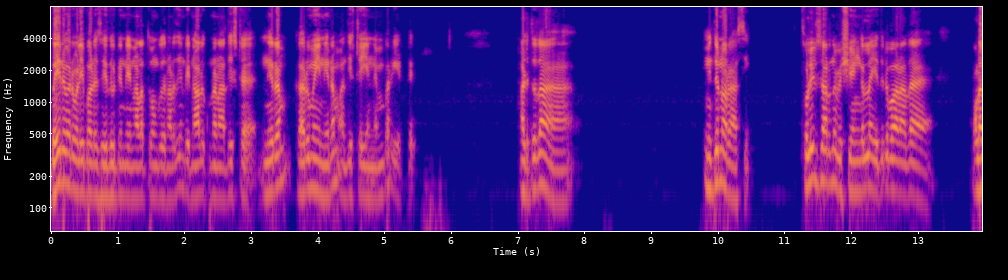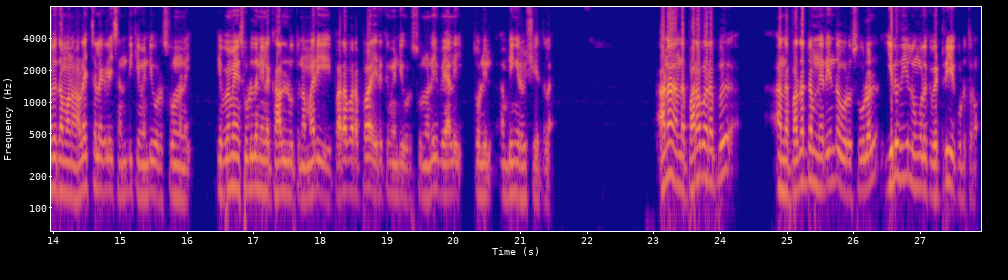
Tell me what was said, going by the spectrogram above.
பைரவர் வழிபாடு செய்துவிட்டு இன்றைய நாளை தூங்குவது நல்லது இன்றைய நாளுக்குண்டான அதிர்ஷ்ட நிறம் கருமை நிறம் அதிர்ஷ்ட எண் நம்பர் எட்டு. அடுத்ததாக மிதுன ராசி. தொழில் சார்ந்த விஷயங்கள்ல எதிர்பாராத பலவிதமான அலைச்சலைகளை சந்திக்க வேண்டிய ஒரு சூழ்நிலை. எப்பவுமே சுடுதண்ணில கால் ஊத்துன மாதிரி பரபரப்பா இருக்க வேண்டிய ஒரு சூழ்நிலை வேலை தொழில் அப்படிங்கிற விஷயத்துல. ஆனா அந்த பரபரப்பு அந்த பதட்டம் நிறைந்த ஒரு சூழல் இறுதியில் உங்களுக்கு வெற்றியை கொடுத்துரும்.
